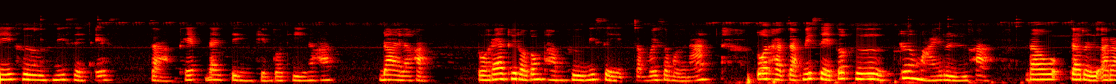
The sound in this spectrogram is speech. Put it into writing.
นี้คือนิเศษ s จากเท็จได้จริงเขียนตัว t นะคะ ได้แล้วค่ะ ตัวแรกที่เราต้องทำคือนิเศษจำไว้เสมอนะ ตัวถัดจากนิเศษก็คือเครื่องหมายหรือค่ะ เราจะหรืออะไร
